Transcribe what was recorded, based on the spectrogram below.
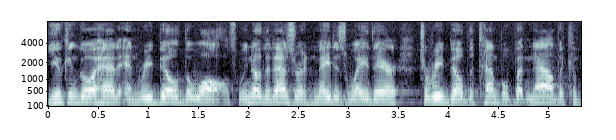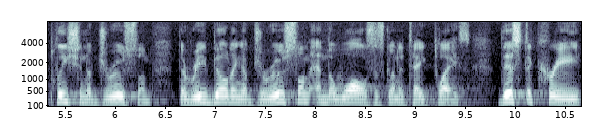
You can go ahead and rebuild the walls. We know that Ezra had made his way there to rebuild the temple, but now the completion of Jerusalem, the rebuilding of Jerusalem and the walls is going to take place. This decree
